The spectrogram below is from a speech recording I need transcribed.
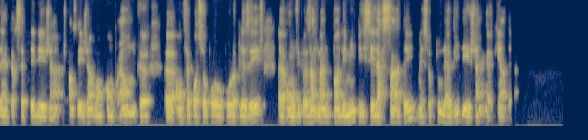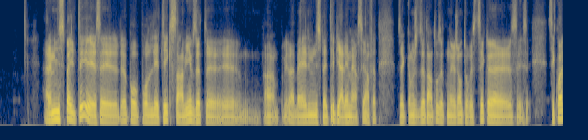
d'intercepter des gens, je pense que les gens vont comprendre euh, on fait pas ça pour pour, le plaisir. on vit présentement une pandémie, puis c'est la santé, mais surtout la vie des gens qui en dépendent. À la municipalité, c'est pour, pour l'été qui s'en vient, vous êtes euh, en, ben, la municipalité puis à l'MRC, en fait. Vous êtes, comme je disais tantôt, vous êtes une région touristique. C'est quoi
